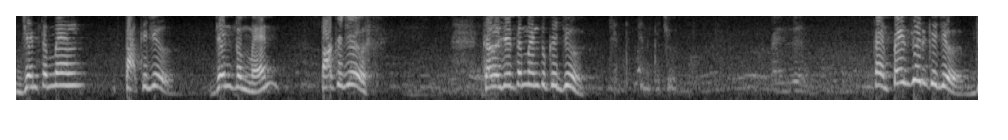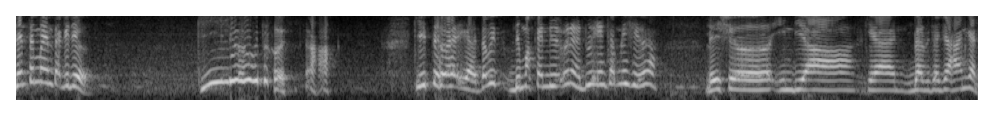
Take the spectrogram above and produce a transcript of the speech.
gentleman tak kerja. Gentleman tak kerja. Kalau gentleman tu kerja, gentleman kerja. Peasant. Kan peasant kerja, gentleman tak kerja. Gila betul. Kita baik kan. Tapi dia makan duit mana? Duit yang kat Malaysia lah. Malaysia, India, sekian. Ada jajahan kan.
